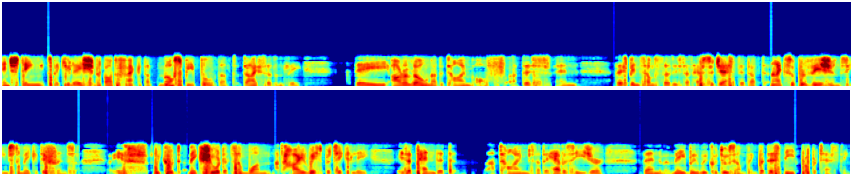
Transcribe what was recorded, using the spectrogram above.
interesting speculation about the fact that most people that die suddenly, they are alone at the time of uh, this. And there's been some studies that have suggested that night supervision seems to make a difference. If we could make sure that someone at high risk, particularly, is attended at times that they have a seizure, then maybe we could do something. But this needs proper testing.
